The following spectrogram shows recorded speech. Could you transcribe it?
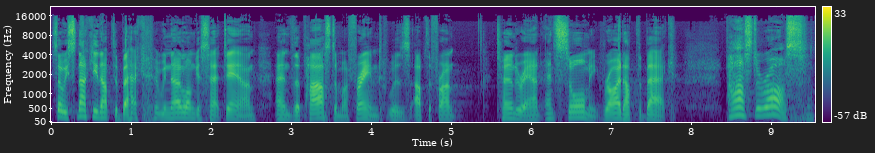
So we snuck in up the back. We no longer sat down, and the pastor, my friend, was up the front, turned around and saw me right up the back. Pastor Ross, him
